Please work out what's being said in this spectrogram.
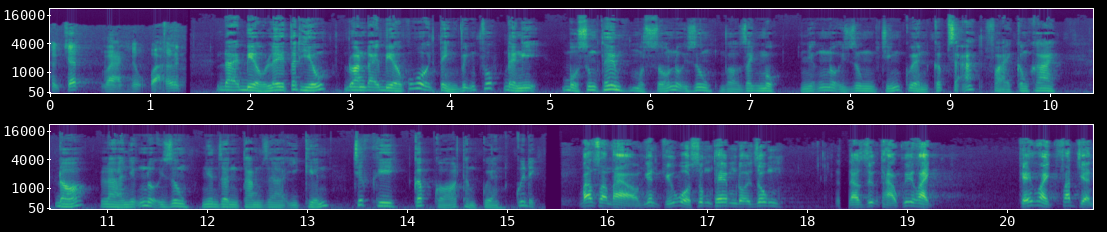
thực chất và hiệu quả hơn. Đại biểu Lê Tất Hiếu, đoàn đại biểu Quốc hội tỉnh Vĩnh Phúc đề nghị bổ sung thêm một số nội dung vào danh mục những nội dung chính quyền cấp xã phải công khai. Đó là những nội dung nhân dân tham gia ý kiến trước khi cấp có thẩm quyền quyết định. Ban soạn thảo nghiên cứu bổ sung thêm nội dung là dự thảo quy hoạch, kế hoạch phát triển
